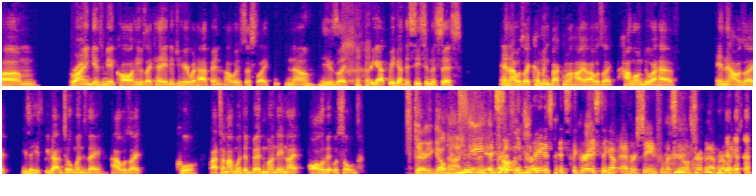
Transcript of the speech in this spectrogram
um, Brian gives me a call. He was like, "Hey, did you hear what happened?" I was just like, "No." He was like, "We got we got the cease and desist," and I was like, coming back from Ohio, I was like, "How long do I have?" And I was like, "He said he's, you got until Wednesday." I was like, "Cool." By the time I went to bed Monday night, all of it was sold. There you go, man. See, It's it's the greatest. It's the greatest thing I've ever seen from a sales rep ever. I'm like, hey,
